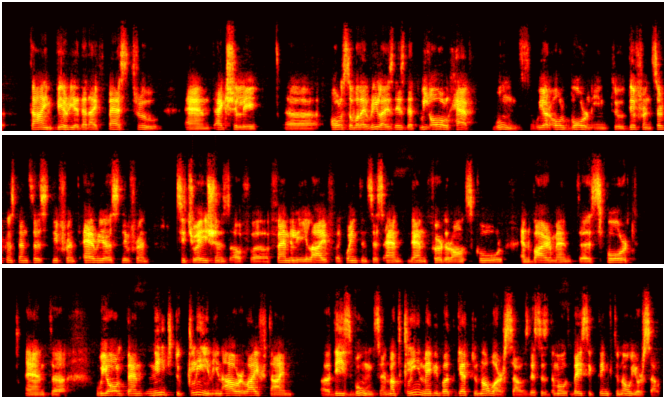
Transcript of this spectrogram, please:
time period that I've passed through. And actually, uh, also what I realized is that we all have wounds. We are all born into different circumstances, different areas, different situations of uh, family life, acquaintances, and then further on, school, environment, uh, sport. And uh, we all then need to clean in our lifetime uh, these wounds. And not clean maybe but get to know ourselves. This is the most basic thing to know yourself.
